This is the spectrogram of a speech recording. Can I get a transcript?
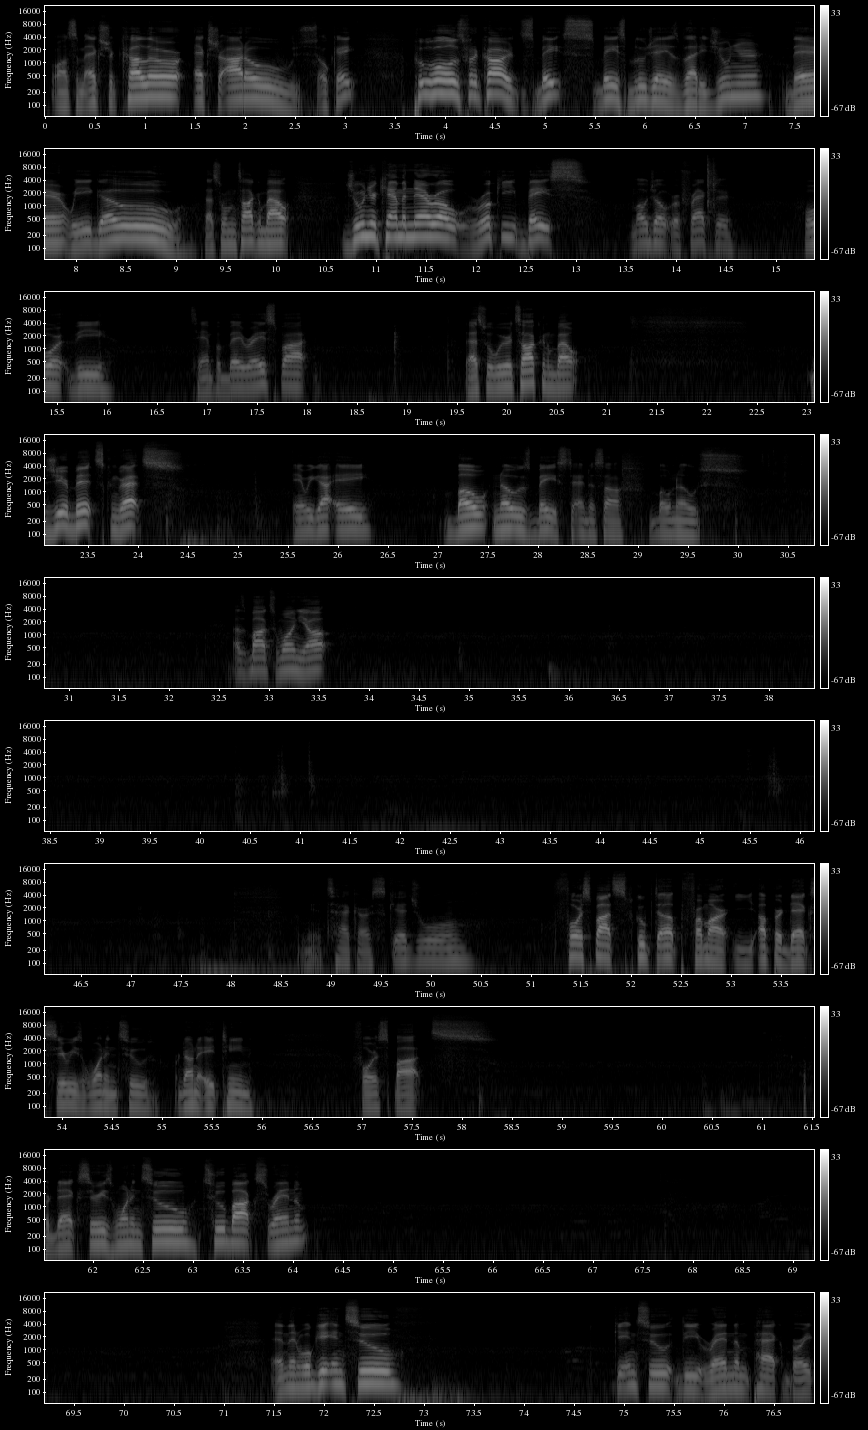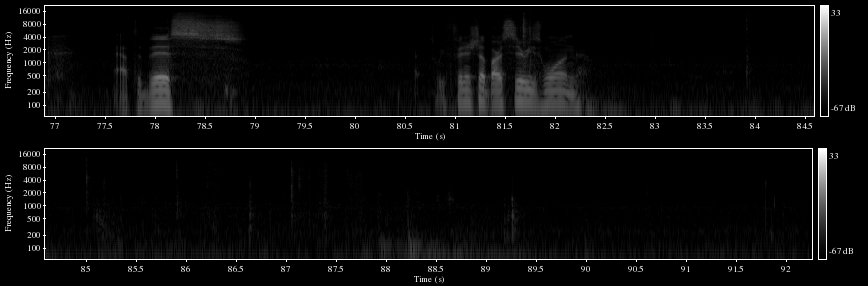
Want some extra color, extra autos. Okay. Pujols for the cards. Base, base, Blue Jays, Vladdy Jr. There we go. That's what I'm talking about. Junior Caminero, rookie base, Mojo Refractor for the Tampa Bay Rays spot. That's what we were talking about. Jeer Bits, congrats. And we got a bow nose base to end us off. Bow nose. That's box one, y'all. Attack our schedule. Four spots scooped up from our upper deck series one and two. We're down to 18. Four spots. Upper deck series one and two. Two box random. And then we'll get into get into the random pack break after this. Finish up our series one.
